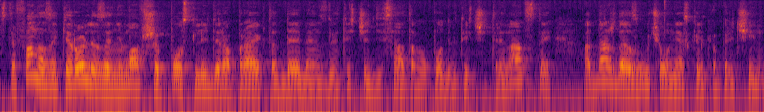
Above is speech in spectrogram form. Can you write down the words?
Стефано Закироли, занимавший пост лидера проекта Debian с 2010 по 2013, однажды озвучил несколько причин,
